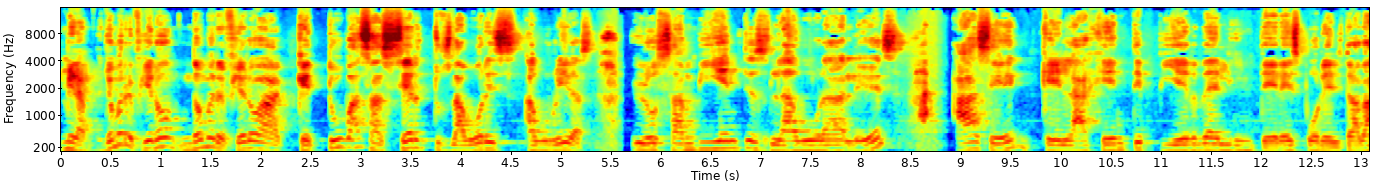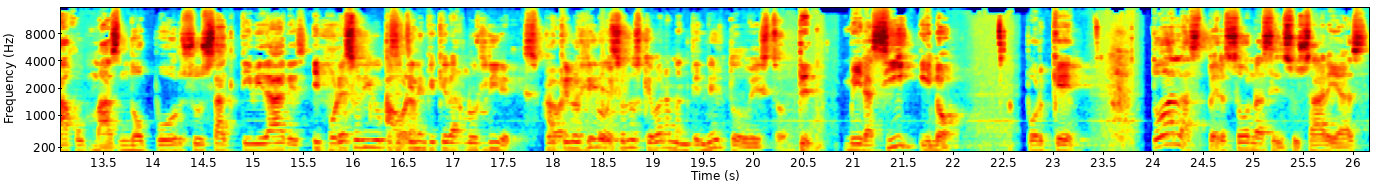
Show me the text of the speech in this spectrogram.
Mira, yo me refiero, no me refiero a que tú vas a hacer tus labores aburridas. Los ambientes laborales hacen que la gente pierda el interés por el trabajo, más no por sus actividades. Y por eso digo que se tienen que quedar los líderes, porque Ahora, los líderes son los que van a mantener todo esto. Mira, sí y no. Porque todas las personas en sus áreas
